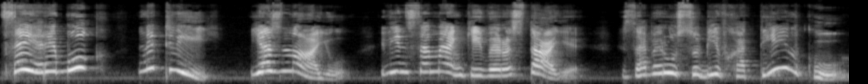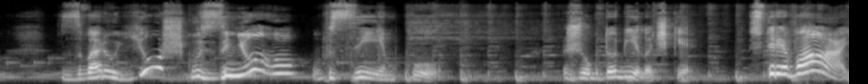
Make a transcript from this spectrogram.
Цей грибок не твій, я знаю, він саменький виростає. Заберу собі в хатинку, зварю юшку з нього взимку. Жук до білочки. Стривай.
